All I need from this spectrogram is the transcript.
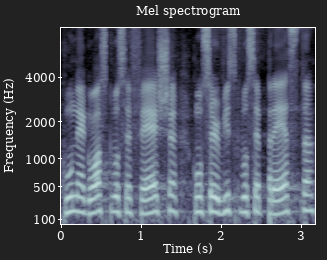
com o negócio que você fecha, com o serviço que você presta.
